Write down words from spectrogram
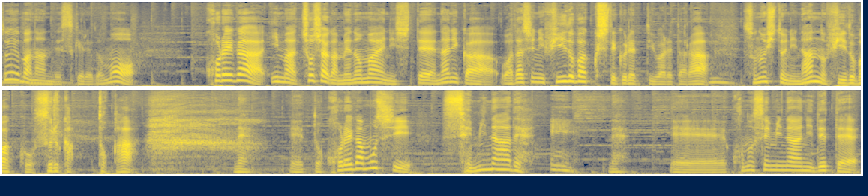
例えばなんですけれどもこれが今著者が目の前にして何か私にフィードバックしてくれって言われたら、その人に何のフィードバックをするかとかねえっとこれがもしセミナーでねえー、このセミナーに出て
